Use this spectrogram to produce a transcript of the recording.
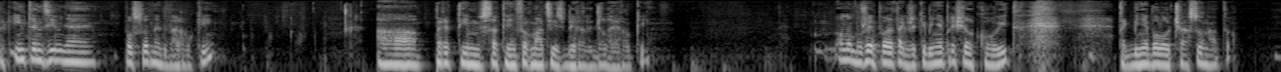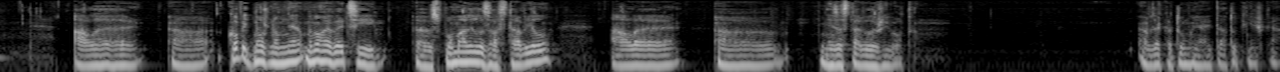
Tak intenzívne posledné dva roky a predtým sa tie informácie zbierali dlhé roky. Ono môžem povedať tak, že keby neprišiel COVID, tak by nebolo času na to. Ale COVID možno mnohé veci e, spomalil, zastavil, ale e, nezastavil život. A vďaka tomu je aj táto knižka.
